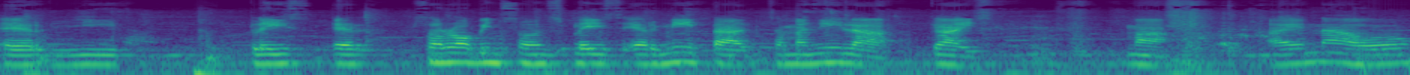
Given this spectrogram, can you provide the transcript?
Ermit Place er, sa Robinson's Place Ermita sa Manila guys ma ayun na oh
